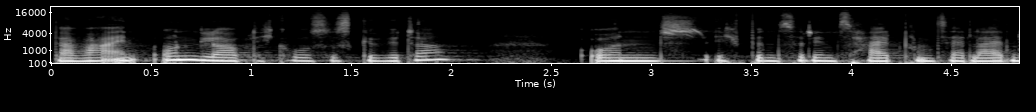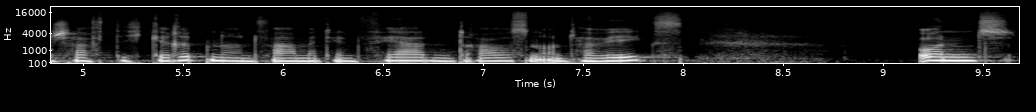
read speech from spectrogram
Da war ein unglaublich großes Gewitter und ich bin zu dem Zeitpunkt sehr leidenschaftlich geritten und war mit den Pferden draußen unterwegs und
